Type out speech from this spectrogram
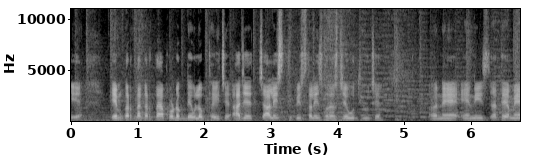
એ, એમ કરતાં કરતાં પ્રોડક્ટ ડેવલપ થઈ છે. આજે ચાલીસથી પિસ્તાલીસ વર્ષ જેવું થયું છે. અને એની સાથે અમે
